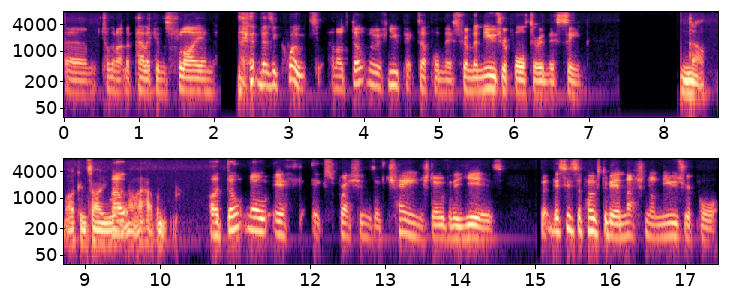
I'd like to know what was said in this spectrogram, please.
um, talking about the pelicans flying. There's a quote, and I don't know if you picked up on this from the news reporter in this scene. No, I can tell you right Now- now, I haven't. I don't know if expressions have changed over the years, but this is supposed to be a national news report.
